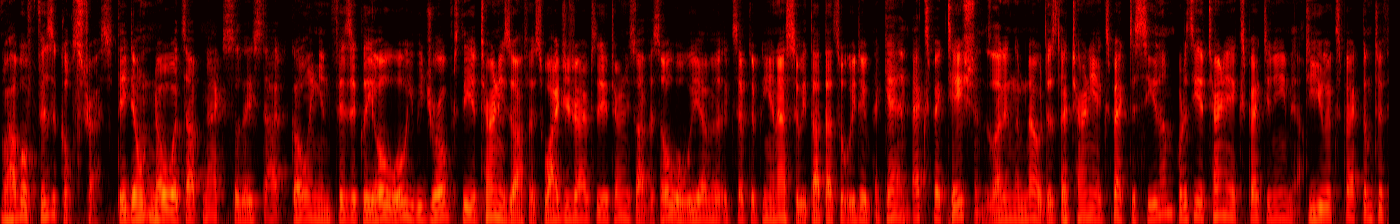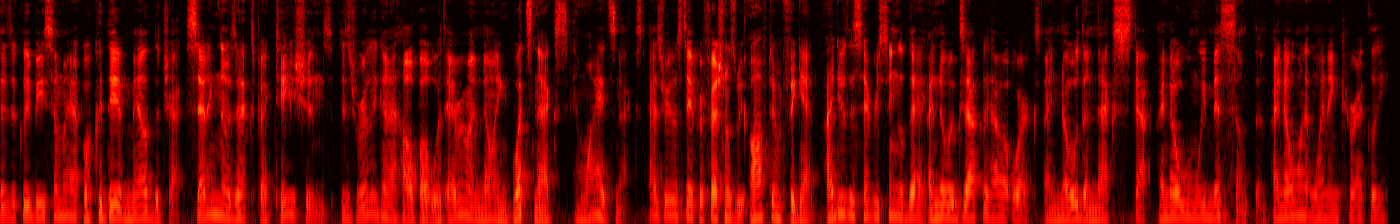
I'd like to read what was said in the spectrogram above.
Well, how about physical stress? They don't know what's up next, so they start going and physically, oh, oh, we drove to the attorney's office. Why'd you drive to the attorney's office? Oh, well, we have accepted P&S, so we thought that's what we do. Again, expectations, letting them know. Does the attorney expect to see them? What does the attorney expect an email? Do you expect them to physically be somewhere? Or could they have mailed the check? Setting those expectations is really going to help out with everyone knowing what's next and why it's next. As real estate professionals, we often forget. I do this every single day. I know exactly how it works. I know the next step. I know when we miss something. I know when it went incorrectly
